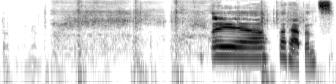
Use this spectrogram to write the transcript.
definitely gonna Yeah, that happens.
